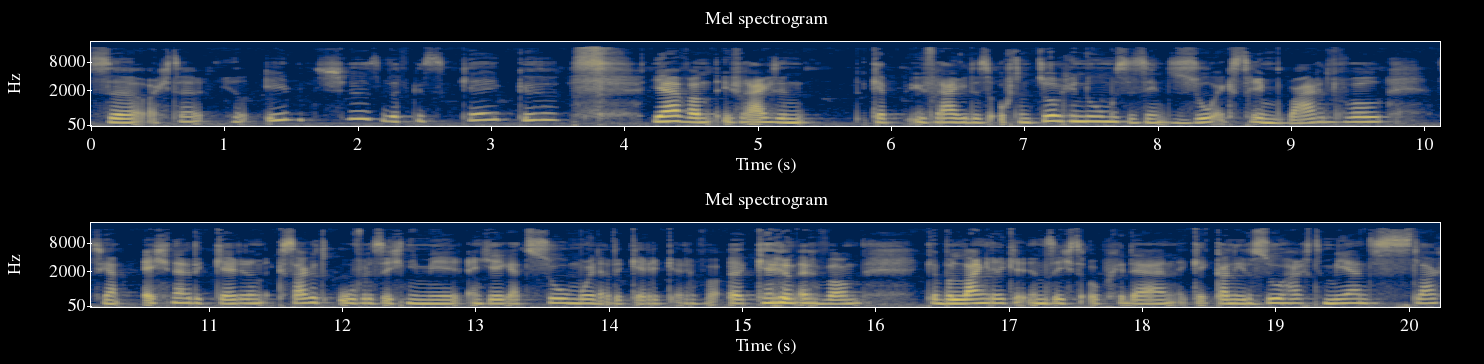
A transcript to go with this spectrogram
ze, wacht heel eventjes, even kijken. Ja, van uw vragen zijn, ik heb uw vragen deze ochtend doorgenomen. Ze zijn zo extreem waardevol. Ze gaan echt naar de kern. Ik zag het overzicht niet meer. En jij gaat zo mooi naar de kerk uh, kern ervan. Ik heb belangrijke inzichten opgedaan. Ik kan hier zo hard mee aan de slag.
